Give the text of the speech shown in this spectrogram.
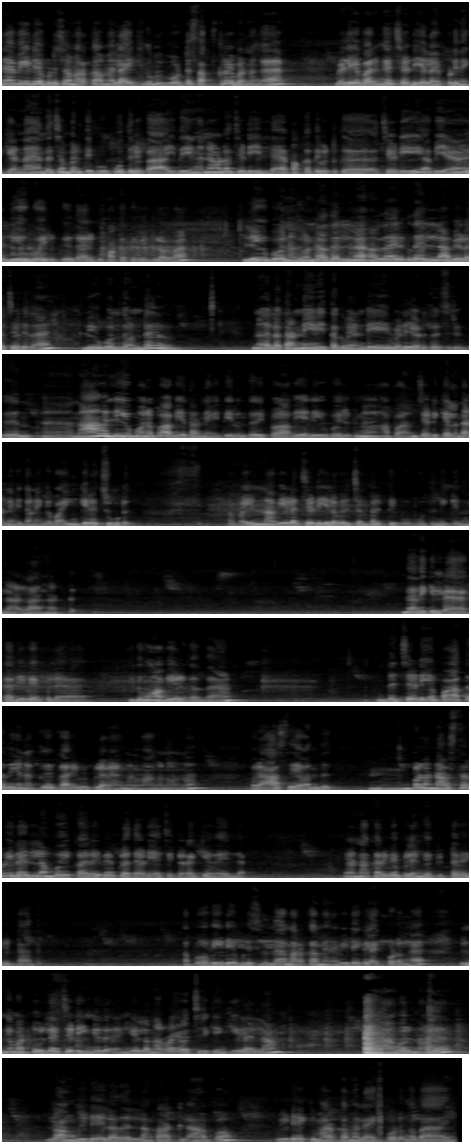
ஏன்னா வீடியோ பிடிச்சா மறக்காமல் லைக்கு போட்டு சப்ஸ்கிரைப் பண்ணுங்கள் வெளியே பாருங்கள் செடியெல்லாம் எப்படி நிற்கணும் அந்த செம்பருத்தி பூ பூத்திருக்கா? இது என்னோட செடி இல்லை. பக்கத்து வீட்டுக்கு செடி. அவிய லீவ் போயிருக்கு? இதாக இருக்குது பக்கத்து வீட்டிலலாம் லீவ் போனது கொண்டு அதெல்லாம் அதான் இருக்குது எல்லாம் அவியல செடி தான் லீவ் போனது கொண்டு இன்னும் அதில் தண்ணி வீத்தக்க வேண்டி வெளியே எடுத்து வச்சிருக்கு. நான் லீவ் போனப்போ அவிய தண்ணி ஊற்றிருந்து இப்போ அவிய லீவ் போயிருக்குன்னு. அப்போ செடிக்கெல்லாம் தண்ணி ஊற்றணும் இங்கே பயங்கர சூடு. அப்போ இன்னும் அவியில் செடியில் ஒரு செம்பருத்தி பூ பூத்து நிற்கணும் அழகாட்டு. இந்த இல்லை கறிவேப்பிலை. இதுவும் அவியலுக்கு தான் இந்த செடியை பார்த்தது எனக்கு கறிவேப்பிலை வாங்கணும் வாங்கணும்னு ஒரு ஆசையை வந்து. இங்கெல்லாம் நர்சரியில் எல்லாம் போய் கறிவேப்பிலை தேடியாச்சு கிடைக்கவே இல்லை. ஏன்னா கறிவேப்பிலை இங்கே கிட்டவே கிட்டாது. அப்போது வீடியோ பிடிச்சிருந்தா மறக்காமல் என்ன வீடியோக்கு லைக் போடுங்க. இங்கே மட்டும் இல்லை செடி இங்கே இங்கெல்லாம் நிறைய வச்சுருக்கேன் கீழே எல்லாம். நான் ஒரு நாள் லாங் வீடியோவில் அதெல்லாம் காட்டலாம். அப்போது வீடியோக்கு மறக்காமல் லைக் போடுங்க. பாய்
